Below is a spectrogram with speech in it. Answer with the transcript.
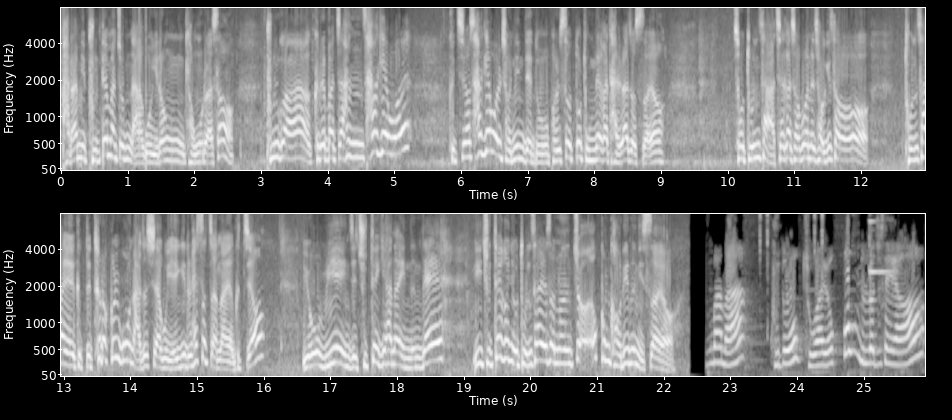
바람이 불 때만 좀 나고 이런 경우라서 불과 그래봤자 한 4개월? 그치요? 4개월 전인데도 벌써 또 동네가 달라졌어요. 저 돈사, 제가 저번에 저기서 돈사에 그때 트럭 끌고 온 아저씨하고 얘기를 했었잖아요. 그죠? 요 위에 이제 주택이 하나 있는데 이 주택은 요 돈사에서는 조금 거리는 있어요. 마마 구독, 좋아요 꼭 눌러주세요.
